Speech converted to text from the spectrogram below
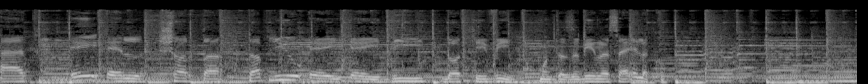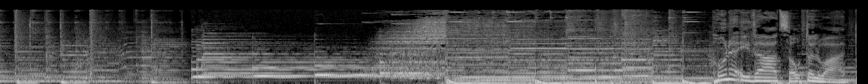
at a l شرطة w a a d دوت تي في منتظرين رسائلكم هنا إذاعة صوت الوعد.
